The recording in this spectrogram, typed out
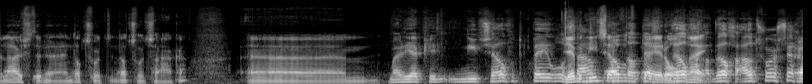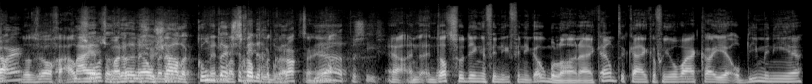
luisteren en dat soort, dat soort zaken. Ehm, maar die heb je niet zelf op de payroll Die staan? heb ik niet zelf op de payroll, wel, nee. wel geoutsourced, zeg ja, maar. dat is wel geoutsourced, maar, maar dat een sociale context met een karakter. Ja, ja, precies. Ja, en, en dat soort dingen vind ik, vind ik ook belangrijk. Hè, om te kijken van, joh, waar kan je op die manier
